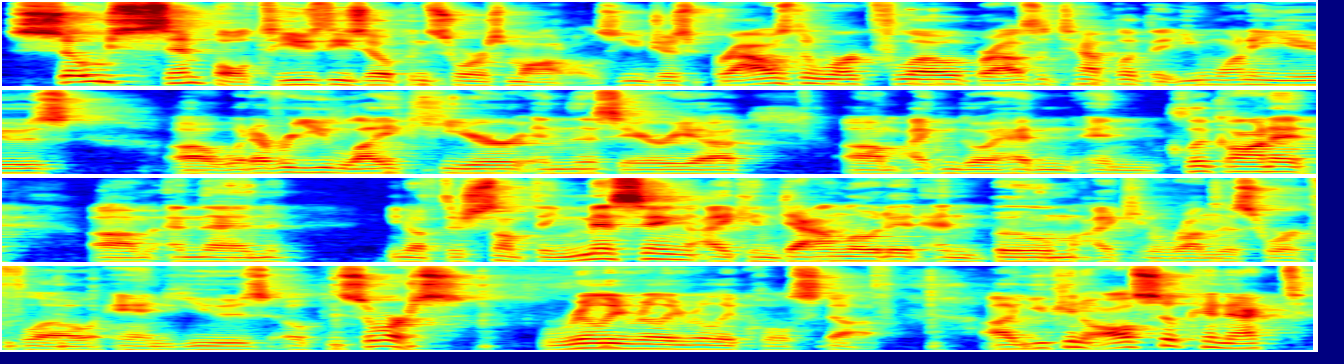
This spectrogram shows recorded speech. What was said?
so simple to use these open source models. You just browse the workflow, browse the template that you want to use, uh, whatever you like here in this area. Um, I can go ahead and, and click on it. Um, and then, you know, if there's something missing, I can download it and boom, I can run this workflow and use open source. Really, really, really cool stuff. Uh, you can also connect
